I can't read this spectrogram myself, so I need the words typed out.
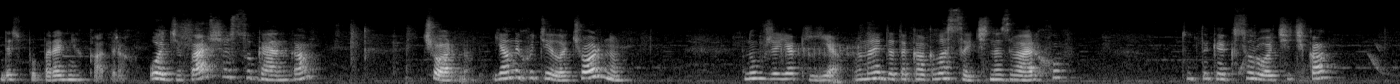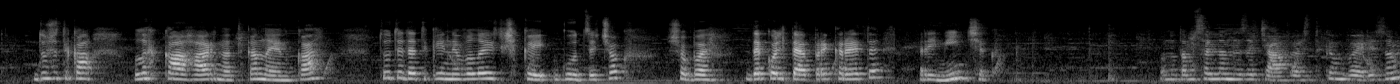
десь в попередніх кадрах. Отже, перша сукенка чорна. Я не хотіла чорну, ну вже як є. Вона йде така класична зверху. Тут така як сорочечка. Дуже така легка, гарна тканинка. Тут іде такий невеличкий гудзичок, щоб декольте прикрити. Ремінчик. Воно там сильно не затягує з таким вирізом.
